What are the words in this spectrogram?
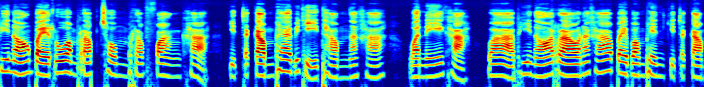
พี่น้องไปร่วมรับชมรับฟังค่ะ กิจกรรมแพทย์วิถีธรรมนะคะ วันนี้ค่ะ ว่าพี่น้องเรานะคะไปบำเพ็ญกิจกรรม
